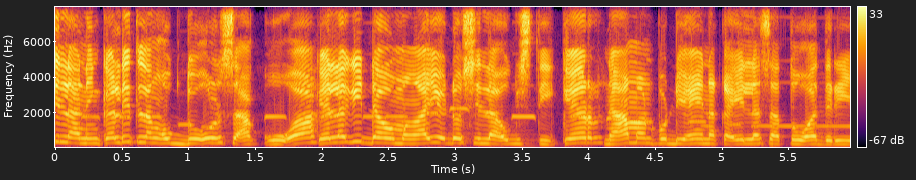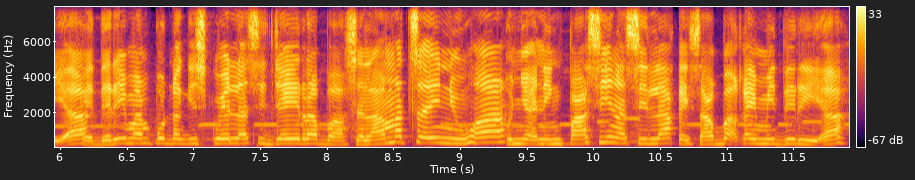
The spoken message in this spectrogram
Sila ning kalit lang og duol sa akua. Kay lagi daw mangayo daw sila og sticker. Naaman po di ay nakaila sa tuwa diriya. Kay diri man po nag-eskwela si Jaira ba. Salamat sa inyo ha. Unya ning pasi na sila kay saba kay mi diriya.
